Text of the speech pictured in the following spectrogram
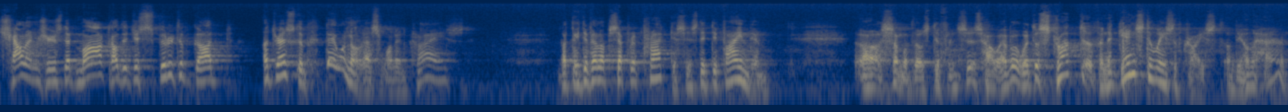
challenges that marked how the Spirit of God addressed them. They were no less one in Christ. But they developed separate practices that defined them. Uh, some of those differences, however, were destructive and against the ways of Christ, on the other hand.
